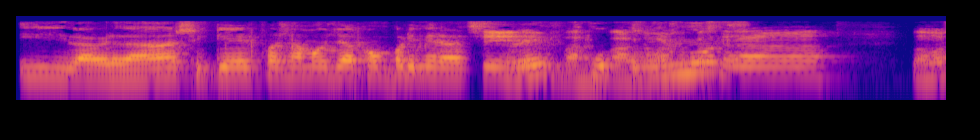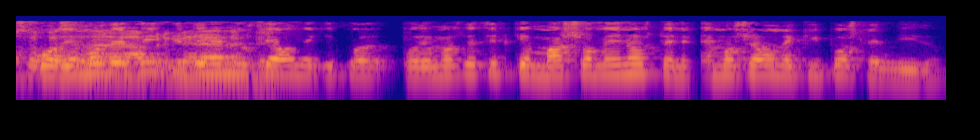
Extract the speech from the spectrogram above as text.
Y, la verdad, si quieres, pasamos ya con primera sí, vamos, a podemos decir que tenemos ya un equipo, podemos decir que más o menos tenemos ya un equipo extendido.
